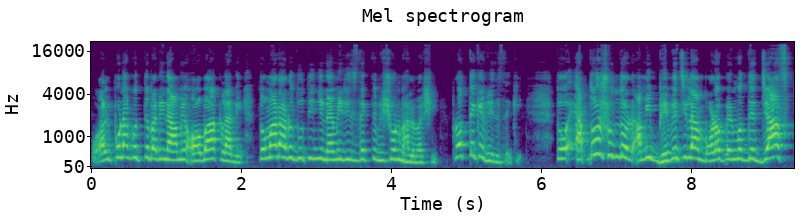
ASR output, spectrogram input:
কল্পনা করতে পারি না, আমি অবাক লাগে। তোমার আরও দু তিনজন আমি রিলস দেখতে ভীষণ ভালোবাসি। প্রত্যেকের রিলস দেখি। তো এত সুন্দর, আমি ভেবেছিলাম বরফের মধ্যে জাস্ট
